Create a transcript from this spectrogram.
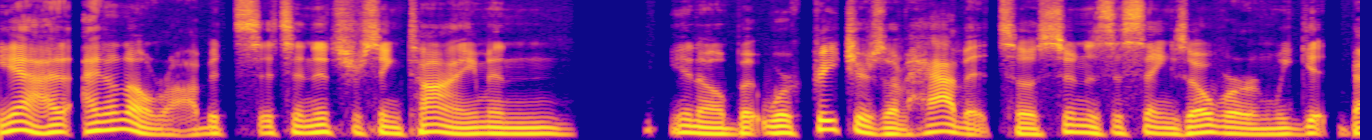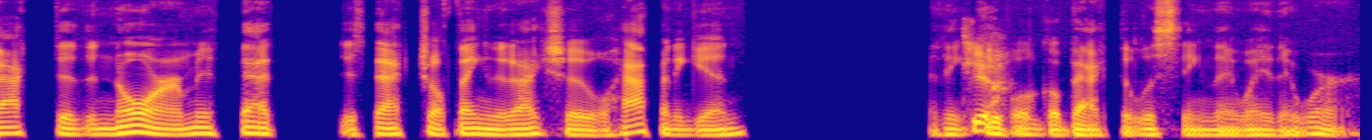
yeah, I, I don't know, Rob. It's it's an interesting time, and you know, but we're creatures of habit. So as soon as this thing's over and we get back to the norm, if that is the actual thing that actually will happen again, I think Yeah. people will go back to listening the way they were.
